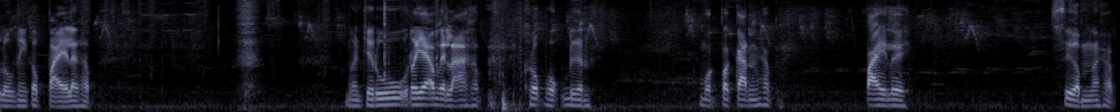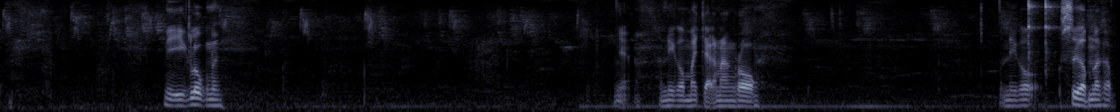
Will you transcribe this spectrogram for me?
โลกนี้ก็ไปแล้วครับ เหมือนจะรู้ระยะเวลาครับ ครบหกเดือน หมดประกันครับ ไปเลย สื่อมนะครับ นี่อีกลูกหนึ่งเนี่ยอันนี้ก็มาจากนางรอง อันนี้ก็เสื่อมแล้วครับ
